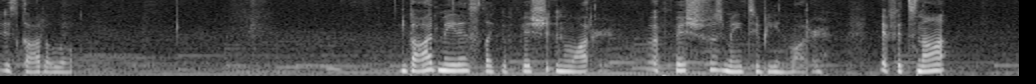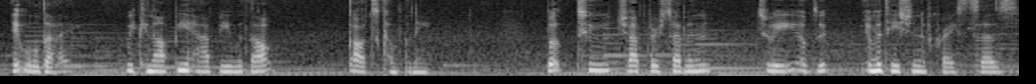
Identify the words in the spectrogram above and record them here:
is God alone. God made us like a fish in water. A fish was made to be in water. If it's not, it will die. We cannot be happy without God's company. Book 2, chapter 7 to 8 of the Imitation of Christ says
